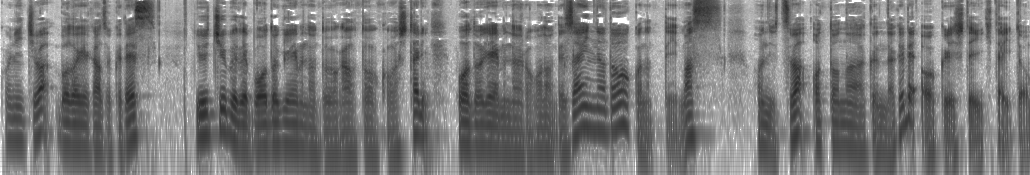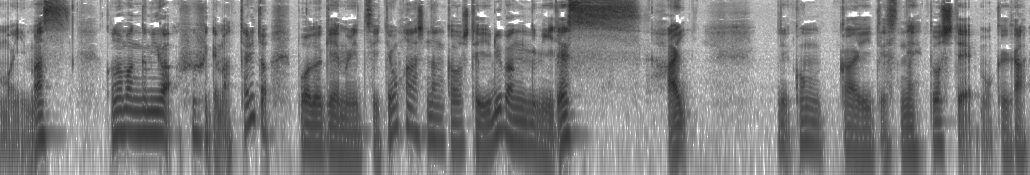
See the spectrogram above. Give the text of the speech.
こんにちは、ボードゲー家族です。YouTube でボードゲームの動画を投稿したり、ボードゲームのロゴのデザインなどを行っています。本日は夫のあくんだけでお送りしていきたいと思います。この番組は夫婦でまったりとボードゲームについてお話なんかをしている番組です。はい。で、今回ですね、どうして僕が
